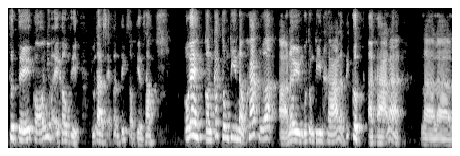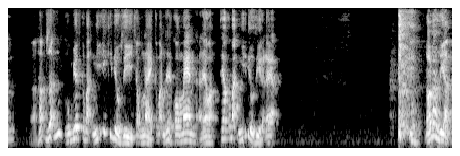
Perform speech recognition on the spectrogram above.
thực tế có như vậy hay không thì chúng ta sẽ phân tích dòng tiền sau. Ok, còn các thông tin nào khác nữa? Ở đây một thông tin khá là tích cực à khá là là là à, hấp dẫn. Không biết các bạn nghĩ cái điều gì trong này? Các bạn có thể comment ở đây ạ? Theo các bạn nghĩ điều gì ở đây ạ? Đó là gì ạ?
